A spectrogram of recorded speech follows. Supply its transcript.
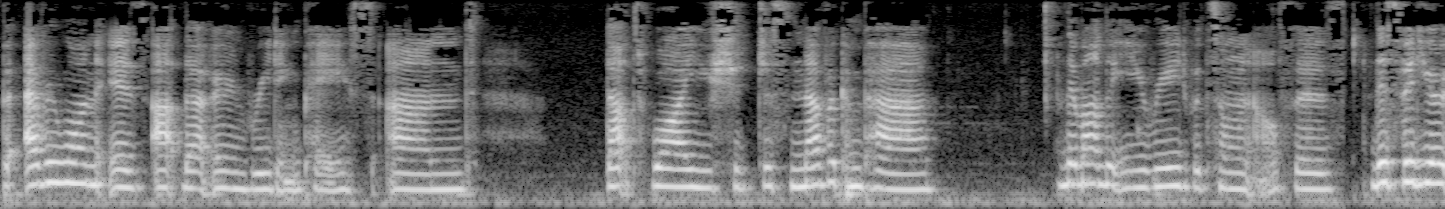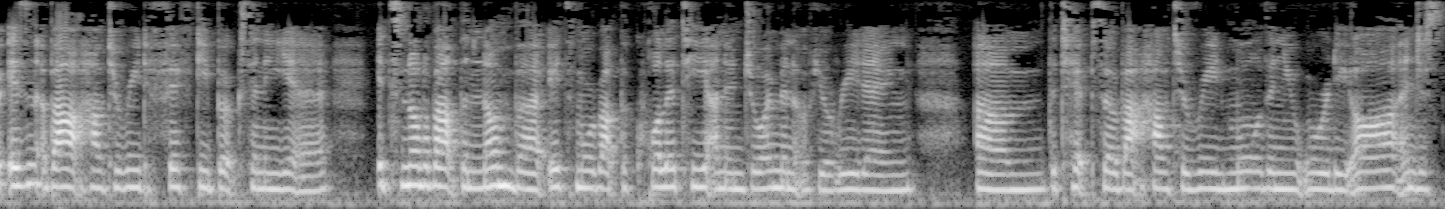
But everyone is at their own reading pace and that's why you should just never compare the amount that you read with someone else's. This video isn't about how to read 50 books in a year. It's not about the number, it's more about the quality and enjoyment of your reading. Um, the tips are about how to read more than you already are and just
